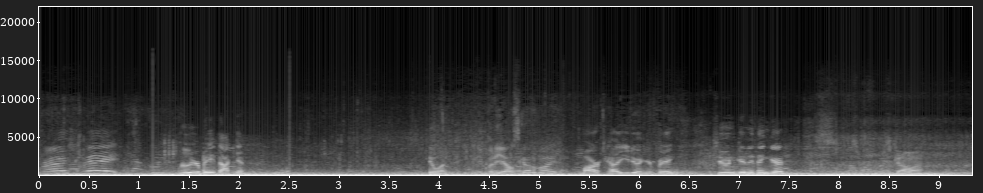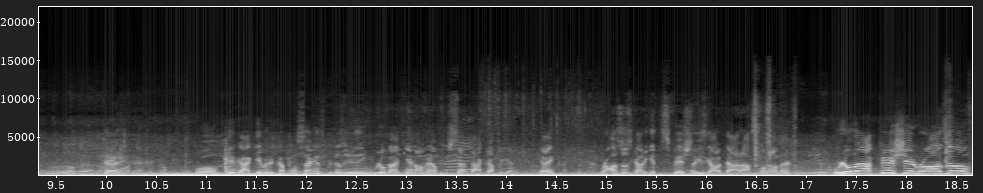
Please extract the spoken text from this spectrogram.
Fresh bait. Reel your bait back in. New one. Anybody else got a bite? Mark, how you doing? Your bait doing anything good? It's going. Okay. Well, give, uh, give it a couple of seconds. If it doesn't do anything, reel back in. I'll help you set back up again. Okay. Razo's got to get this fish. He's got a badass one on there. Reel that fish in, Razo.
